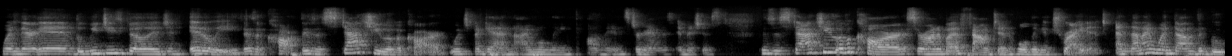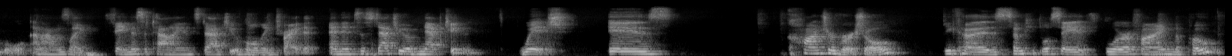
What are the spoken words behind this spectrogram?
when they're in Luigi's village in Italy, there's a car, there's a statue of a car, which again I will link on the Instagram as images. There's a statue of a car surrounded by a fountain holding a trident. And then I went down the Google and I was like, famous Italian statue holding trident. And it's a statue of Neptune, which is controversial because some people say it's glorifying the Pope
